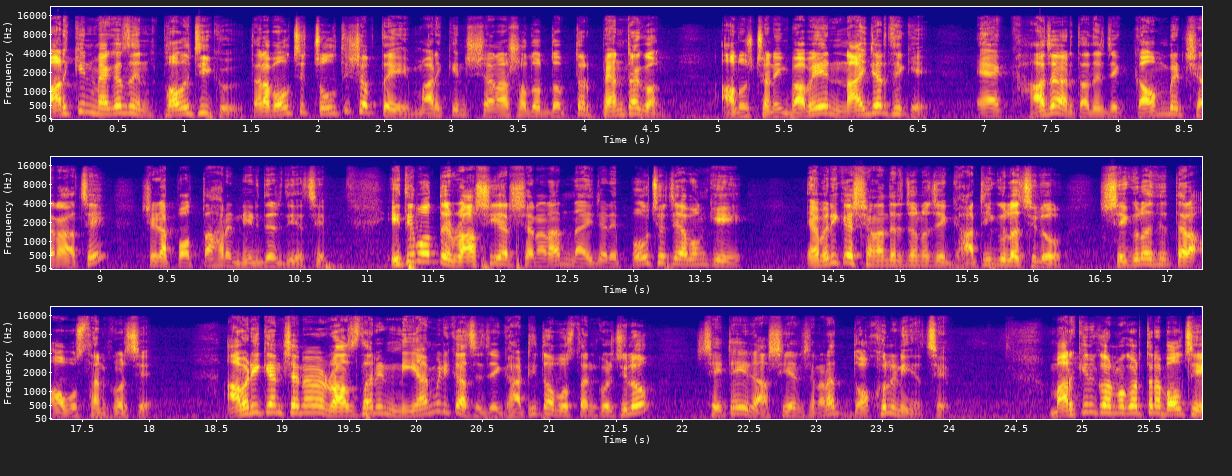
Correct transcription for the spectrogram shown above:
মার্কিন ম্যাগাজিন পলিটিকো, তারা বলছে, চলতি সপ্তাহে মার্কিন সেনা সদর দপ্তর প্যান্টাগন আনুষ্ঠানিকভাবে নাইজার থেকে এক হাজার তাদের যে কমবেট সেনা আছে, সেটা প্রত্যাহারের নির্দেশ দিয়েছে। ইতিমধ্যে রাশিয়ার সেনারা নাইজারে পৌঁছেছে এবং কি আমেরিকার সেনাদের জন্য যে ঘাঁটিগুলো ছিল, সেগুলোতে তারা অবস্থান করছে। আমেরিকান সেনারা রাজধানীর নিয়ামির কাছে যে ঘাঁটিতে অবস্থান করেছিল, সেটাই রাশিয়ান সেনারা দখলে নিয়েছে। মার্কিন কর্মকর্তারা বলছে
